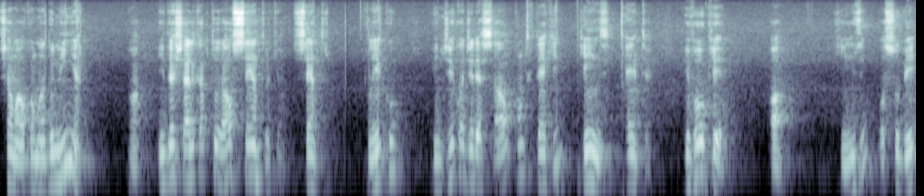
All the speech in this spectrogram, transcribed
chamar o comando linha ó, e deixar ele capturar o centro aqui, ó, centro. Clico, indico a direção, quanto que tem aqui? 15, Enter. E vou o quê? Ó, 15, vou subir,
